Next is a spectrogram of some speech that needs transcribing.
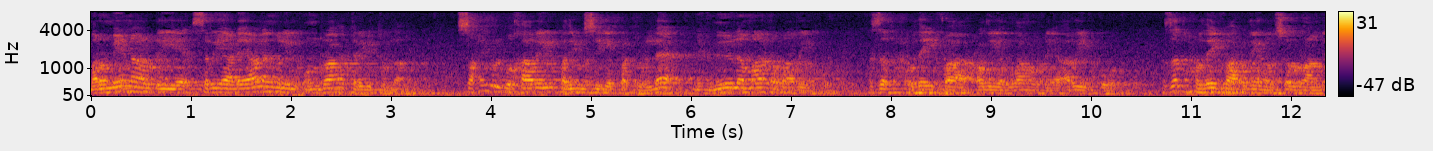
மறுமே நாளுடைய சிறிய அடையாளங்களில் ஒன்றாக தெரிவித்துள்ளார். சஹிபுல் புகாரில் பதிவு செய்யப்பட்டுள்ள மிக நீளமான ஒரு அறிவிப்பு ஹசத் ஹுதைஃபா ரதி அல்லாஹுடைய அறிவிப்பு. ஹசத் ஹுதைஃபா ரதி அவர் சொல்கிறாங்க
